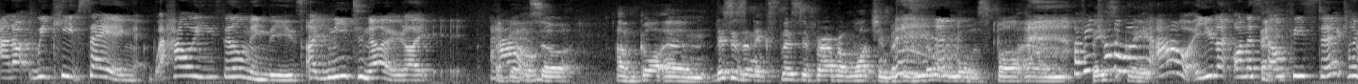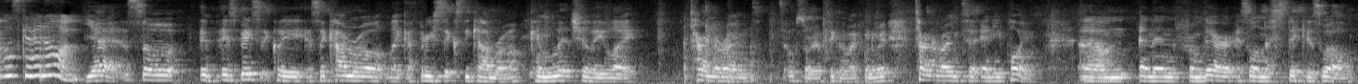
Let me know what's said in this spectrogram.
and I, we keep saying, how are you filming these? I need to know, like, how? Okay, so I've got um, this is an exclusive for everyone watching because no one knows. But um, I've been trying to work it out. Are you like on a selfie stick? Like, what's going on? yeah. So it, it's basically it's a camera like a 360 camera can literally like turn around. Oh, sorry, I'm taking my phone away. Turn around to any point, um, and then from there it's on a stick as well.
